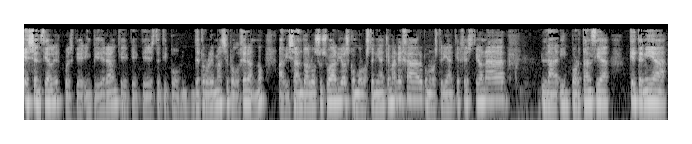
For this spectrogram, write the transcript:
esenciales pues que impidieran que, que, que, este tipo de problemas se produjeran, ¿no? Avisando a los usuarios cómo los tenían que manejar, cómo los tenían que gestionar, la importancia que tenía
